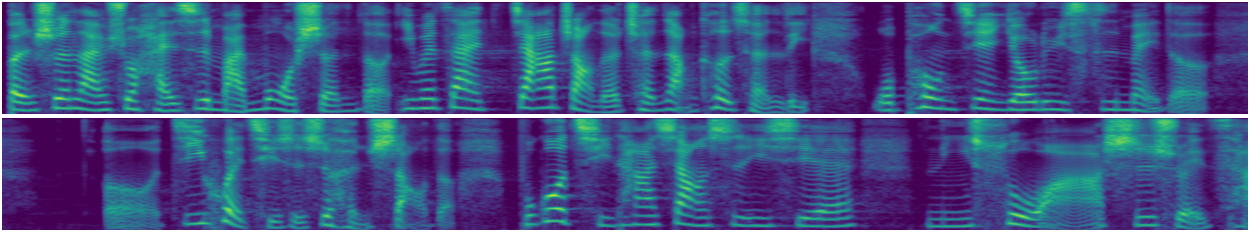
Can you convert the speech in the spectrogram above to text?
本身来说还是蛮陌生的，因为在家长的成长课程里，我碰见忧虑思美的呃机会其实是很少的。不过其他像是一些泥塑啊、湿水彩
